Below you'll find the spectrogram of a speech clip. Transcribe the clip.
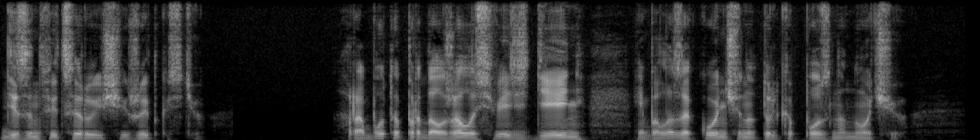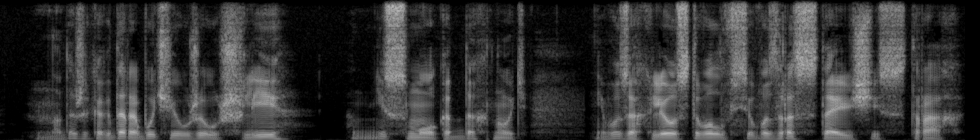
дезинфицирующей жидкостью. Работа продолжалась весь день и была закончена только поздно ночью. Но даже когда рабочие уже ушли, он не смог отдохнуть. Его захлестывал все возрастающий страх.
